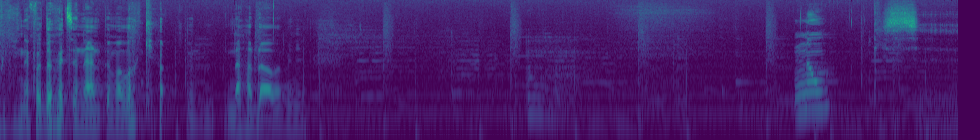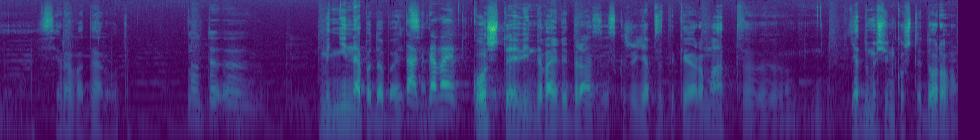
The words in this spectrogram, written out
Мені не подобається не антималокіо. Нагадала мені. Ну, Якийсь е, сіроводород. ну то, е, Мені не подобається. так, давай. Коштує він, давай відразу скажу. Я б за такий аромат. е, Я думаю, що він коштує дорого.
